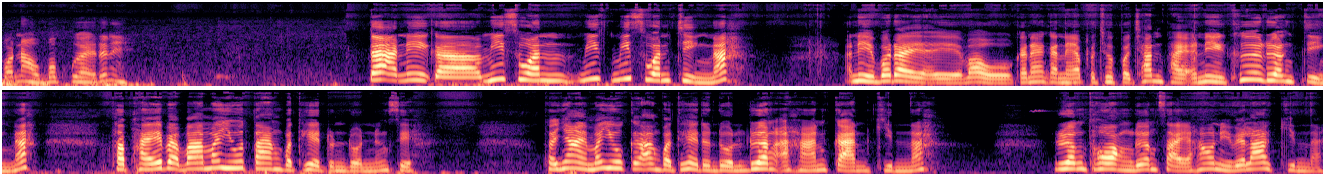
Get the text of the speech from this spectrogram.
บ่เหนาบ่เปื่อยเด้นี่แต่อันนี้ก็มีส่วนมีมีส่วนจริงนะ อันนี้บ่ได้เว้ากันแน่กันแหนประชดประชันภัยอันนี้คือเรื่องจริงนะถ้าไผแบบว่ามาอยู่ต่างประเทศดนๆจังซี่ถ้าย้ายมาอยู่กลางประเทศดนๆเรื่องอาหารการกินนะ เรื่องท้องเรื่องใส่เฮานี่เวลากินนะ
